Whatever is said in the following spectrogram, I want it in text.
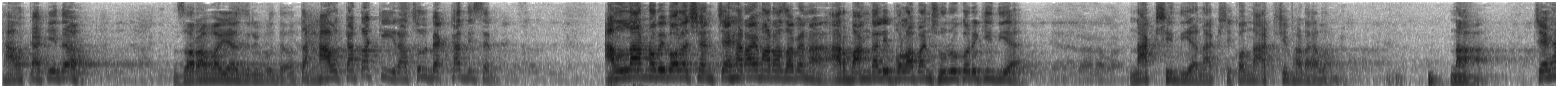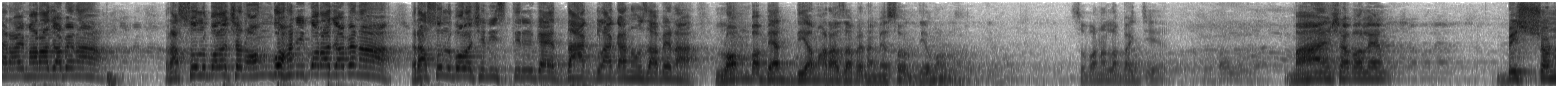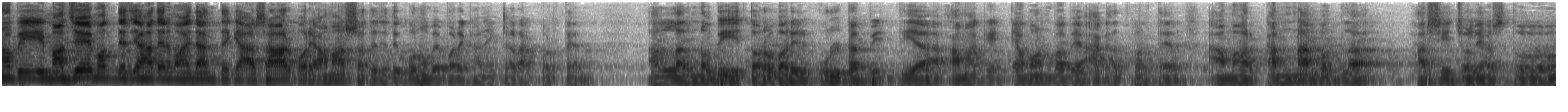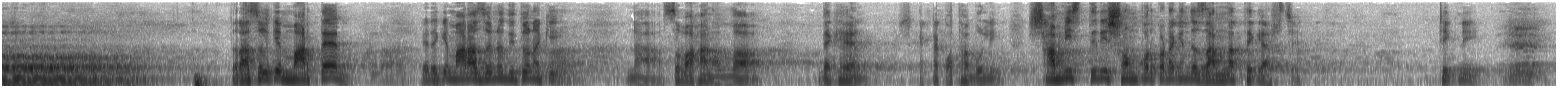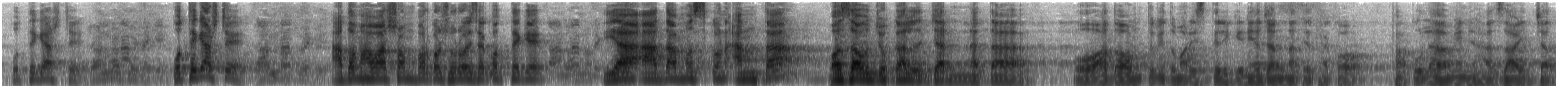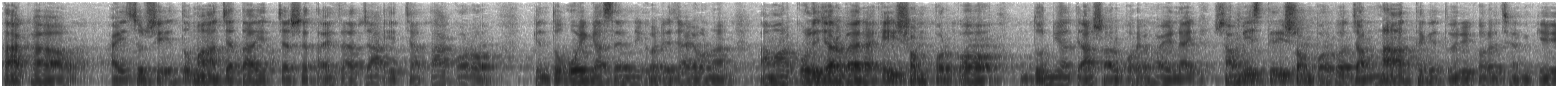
হালকা কি দাও? জরাবা ইয়াজরিবু দাও। তা হালকাটা কি? রাসূল ব্যাখ্যা দিছেন। আল্লাহ নবী বলেছেন, চেহারায় মারা যাবে না। আর বাঙালি পোলাপান শুরু করে কি দিয়া? নাকশি দিয়া, নাকশি। কোন নাকশি ফাড়ালাম না। চেহারায় মারা যাবে না। রাসূল বলেছেন, অঙ্গহানি করা যাবে না। রাসূল বলেছেন, স্ত্রীর গায়ে দাগ লাগানো যাবে না। লম্বা ব্যাত দিয়া মারা যাবে না। মেসক দিয়ে মারলাম সুবহানাল্লাহ বাইজে মা এসা বলেন বিশ্বনবী মাঝে মধ্যে জেহাদের ময়দান থেকে আসার পরে আমার সাথে যদি কোনো ব্যাপারে খানিকটা রাগ করতেন, আল্লাহর নবী তরবারির উল্টা পিঠ দিয়া আমাকে এমন ভাবে আঘাত করতেন, আমার কান্নার বদলা হাসি চলে আসতো। রাসুলকে মারতেন? এটা কি মারার জন্য দিত নাকি? না সোবাহান আল্লাহ দেখেন, একটা কথা বলি স্বামী স্ত্রীর সম্পর্কটা কিন্তু জান্নাত থেকে আসছে। ঠিক নেই? কোথেকে আসছে? কোথেকে আসছে? আদম হাওয়ার সম্পর্ক শুরু হয়েছে কোথেকে ইয়া আদম মুসকুন আন্তা ওয়াজাউজুকাল জান্নাতা। ও আদম তুমি তোমার স্ত্রীকে নিয়ে জান্নাতে থাকো। ফাকুলা মিনহা যা ইচ্ছা তা খাও। হাইসু সে তোমা যেটা ইচ্ছা সেটাই যা যা ইচ্ছা তা করো। কিন্তু ওই গাছের নিকটে যায়ও না। আমার কলিজার বাইরা এই সম্পর্ক দুনিয়াতে আসার পরে হয় নাই। স্বামী স্ত্রীর সম্পর্ক জান্নাত থেকে তৈরি করেছেন কে?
